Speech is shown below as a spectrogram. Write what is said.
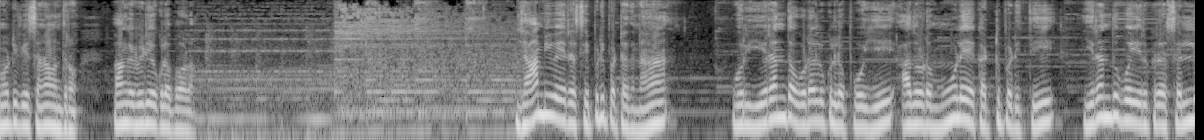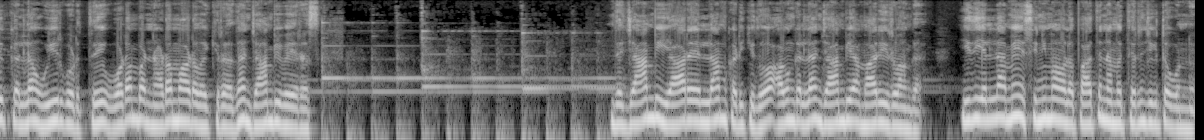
நோட்டிஃபிகேஷனாக வந்துடும் வாங்க வீடியோக்குள்ளே போகலாம் ஜாம்பி வைரஸ் எப்படிப்பட்டதுன்னா ஒரு இறந்த உடலுக்குள்ளே போய் அதோட மூளையை கட்டுப்படுத்தி இறந்து போய் இருக்கிற செல்லுக்கெல்லாம் உயிர் கொடுத்து உடம்பை நடமாட வைக்கிறது தான் ஜாம்பி வைரஸ் இந்த ஜாம்பி யாரையெல்லாம் கடிக்குதோ அவங்கெல்லாம் ஜாம்பியாக மாறிடுவாங்க. இது எல்லாமே சினிமாவில் பார்த்து நம்ம தெரிஞ்சுக்கிட்ட ஒன்று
